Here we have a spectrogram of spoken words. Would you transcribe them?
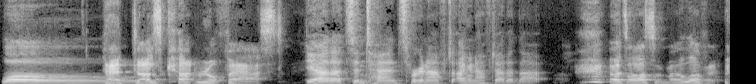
Whoa. That does cut real fast. Yeah, that's intense. We're gonna have to I'm gonna have to edit that. That's awesome. I love it.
